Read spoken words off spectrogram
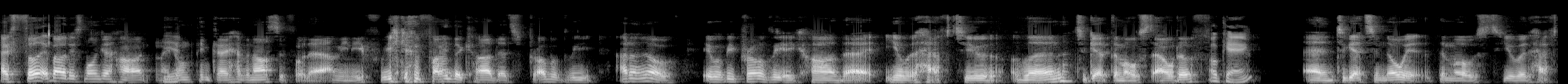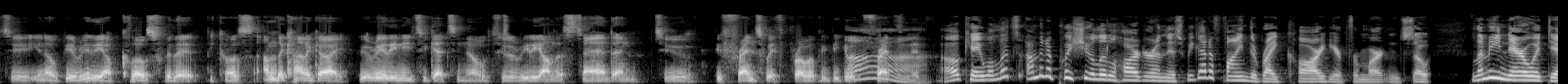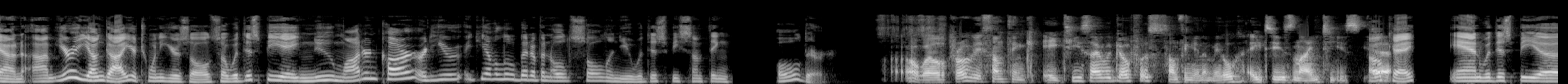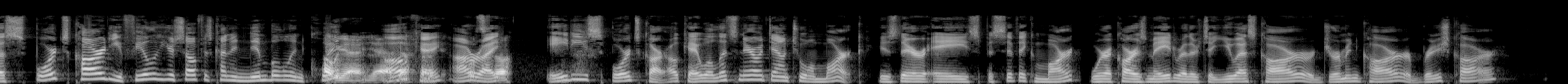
I've thought about this long and hard, and yeah. I don't think I have an answer for that. I mean, if we can find a car that's probably, I don't know, it would be probably a car that you would have to learn to get the most out of. Okay and to get to know it the most, you would have to, you know, be really up close with it because I'm the kind of guy who really need to get to know to really understand and to be friends with, probably be good ah, friends with. Okay, well let's, I'm going to push you a little harder on this. We got to find the right car here for Martin. So let me narrow it down. Um, you're a young guy, you're 20 years old. So would this be a new modern car or do you, do you have a little bit of an old soul in you? Would this be something older? Oh well, probably something 80s. I would go for something in the middle, 80s, 90s. Yeah. Okay. And would this be a sports car? Do you feel yourself as kind of nimble and quick? Oh yeah, yeah. Okay, all right. Car. 80s sports car. Okay, well let's narrow it down to a mark. Is there a specific mark where a car is made, whether it's a U.S. car or German car or British car?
